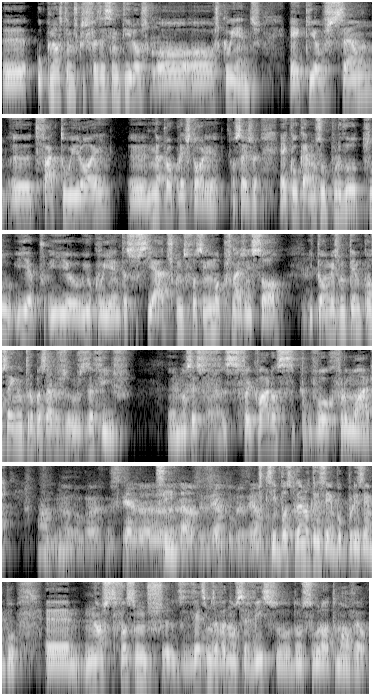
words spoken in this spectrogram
uh, o que nós temos que fazer sentir aos, aos clientes é que eles são, uh, de facto, o herói uh, na própria história. Ou seja, é colocarmos o produto e, a, e, o, e o cliente associados como se fossem uma personagem só e que ao mesmo tempo conseguem ultrapassar os, os desafios. não sei se, se foi claro ou se vou reformular. Não, não, se quer Sim. dar outro exemplo, por exemplo. Sim, posso pegar outro exemplo. Por exemplo, nós se fôssemos, estivéssemos a vender um serviço de um seguro automóvel,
